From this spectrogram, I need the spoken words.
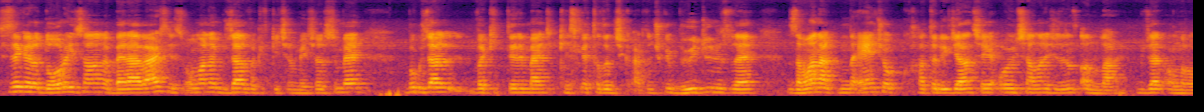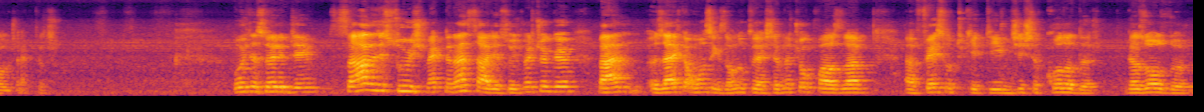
size göre doğru insanlarla beraberseniz onlarla güzel vakit geçirmeye çalışın ve bu güzel vakitlerin bence kesinlikle tadını çıkartın. Çünkü büyüdüğünüzde zaman aklında en çok hatırlayacağınız şey o insanlarla yaşadığınız anılar, güzel anılar olacaktır. O yüzden söyleyebileceğim sadece su içmek. Neden sadece su içmek? Çünkü ben özellikle 18-19 yaşlarımda çok fazla e, fast food tükettiğim için işte koladır, gazozdur,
